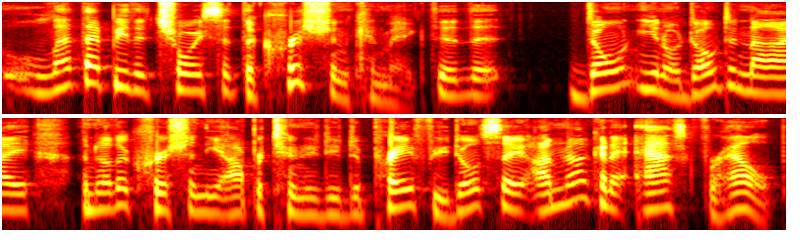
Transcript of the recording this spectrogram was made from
let that be the choice that the Christian can make. That don't you know don't deny another christian the opportunity to pray for you. Don't say i'm not going to ask for help.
